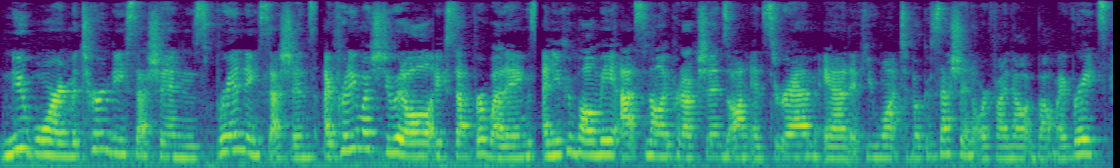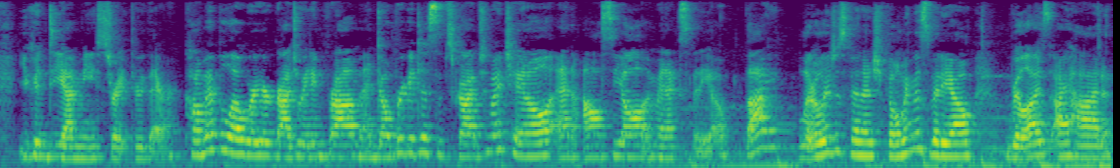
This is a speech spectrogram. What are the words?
newborn, maternity sessions, branding sessions. I pretty much do it all except for weddings. And you can follow me at Sonali Productions on Instagram. And if you want to book a session or find out about my rates, you can DM me straight through there. Comment below where you're graduating from and don't forget to subscribe to my channel and I'll see y'all in my next video. Bye! Literally just finished filming this video, realized I had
